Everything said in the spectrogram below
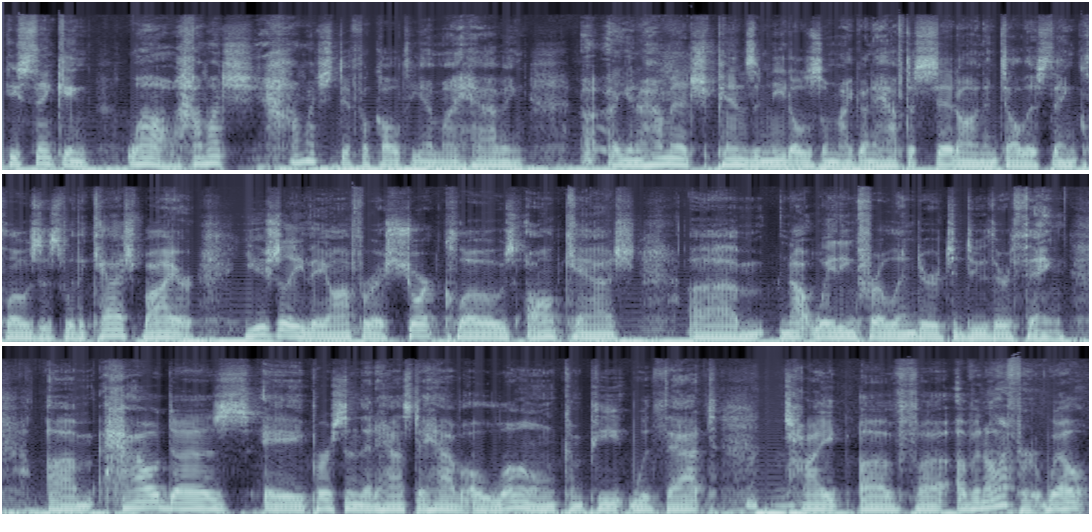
he's thinking, "Wow, how much how much difficulty am I having? Uh, you know, how much pins and needles am I going to have to sit on until this thing closes?" With a cash buyer, usually they offer a short close, all cash, um, not waiting for a lender to do their thing. Um, how does a person that has to have a loan compete with that mm-hmm. type of uh, of an offer? Well,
